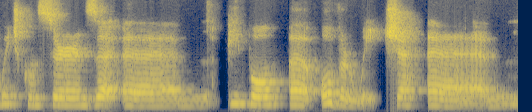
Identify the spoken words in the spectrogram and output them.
which concerns um, people uh, over which um,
